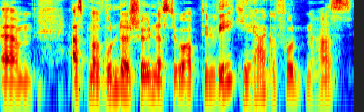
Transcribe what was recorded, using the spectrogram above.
Ähm, erstmal wunderschön, dass du überhaupt den Weg hierher gefunden hast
